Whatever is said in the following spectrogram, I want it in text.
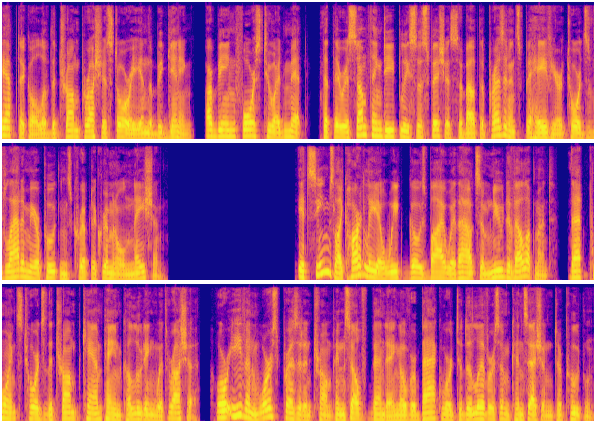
skeptical of the Trump-Russia story in the beginning are being forced to admit that there is something deeply suspicious about the president's behavior towards Vladimir Putin's cryptocriminal nation. It seems like hardly a week goes by without some new development that points towards the Trump campaign colluding with Russia, or even worse President Trump himself bending over backward to deliver some concession to Putin.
